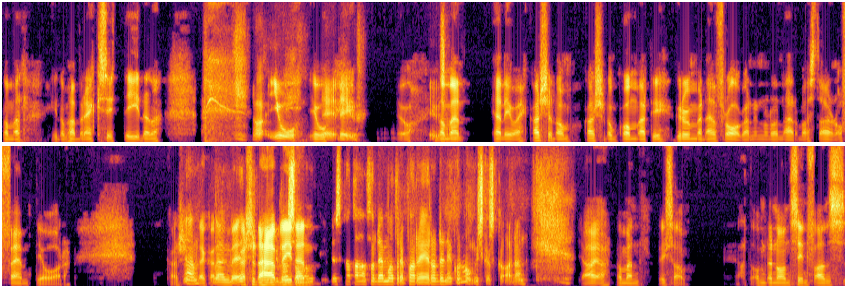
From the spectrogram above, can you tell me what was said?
Ja, men i de här Brexit-tiderna. Ja, jo, jo. Det, det är ju. Jo. Det är ju ja, men anyway, kanske de, kanske de kommer till grund med den frågan inom de närmaste 50 åren. Kanske, ja, det, kan, vet, kanske det här blir den... Det ska ta för dem att reparera den ekonomiska skadan. Ja, ja, ja men liksom att om det någonsin fanns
